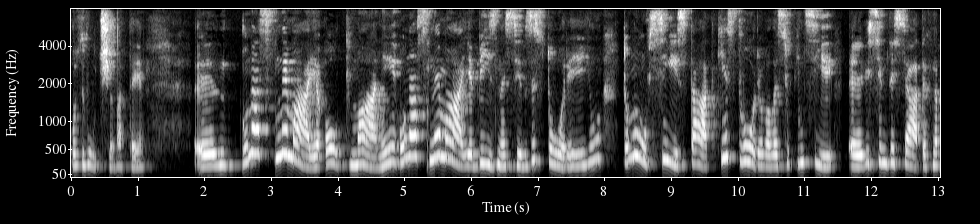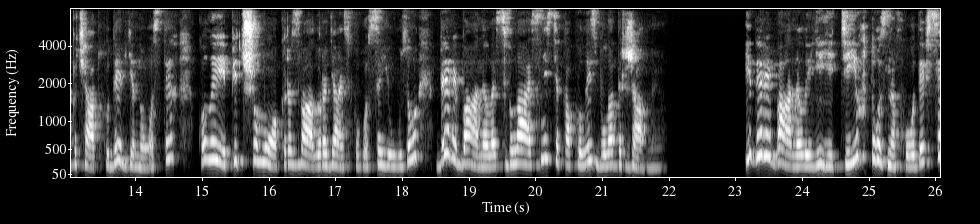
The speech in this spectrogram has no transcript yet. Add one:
озвучувати. Е, У нас немає old money, у нас немає бізнесів з історією, тому всі статки створювалися у кінці е, 80-х, на початку 90-х, коли під шумок розвалу Радянського Союзу дерибанилась власність, яка колись була державною. І дерибанили її ті, хто знаходився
